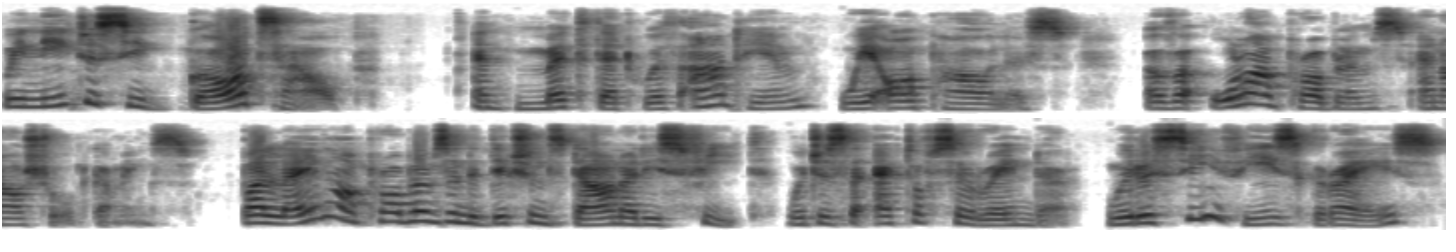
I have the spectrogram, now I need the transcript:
We need to seek God's help and admit that without Him we are powerless over all our problems and our shortcomings. By laying our problems and addictions down at His feet, which is the act of surrender, we receive His grace,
